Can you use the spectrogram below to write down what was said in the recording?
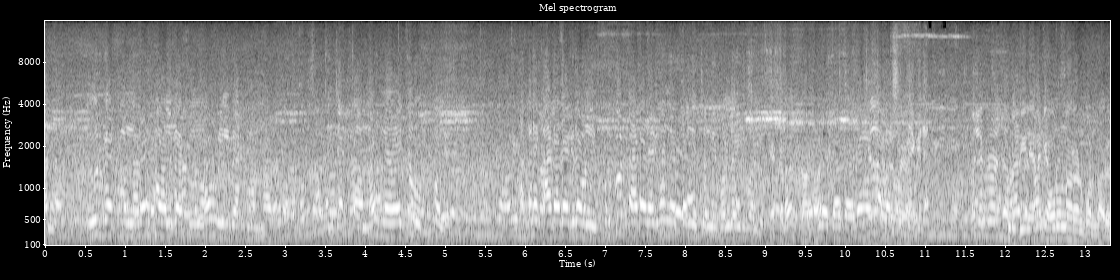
అన్నారు. ఊరు పెట్టమన్నారు అంటే వాళ్ళు పెట్టమన్నారు వీళ్ళు పెట్టమన్నారు అని చెప్తా ఉన్నారు. మేమైతే ఒప్పుకోలేదు. అక్కడ టాటా దగ్గర ఉన్నాయి ఇప్పుడు కూడా టాటా దగ్గర నెట్టలు నిల్చున్నాయి బళ్ళు ఐదు బళ్ళు ఎక్కడ జిల్లా పరిషత్ దగ్గర ఇప్పుడు దీని వెనక ఎవరు ఉన్నారు అనుకుంటున్నారు?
